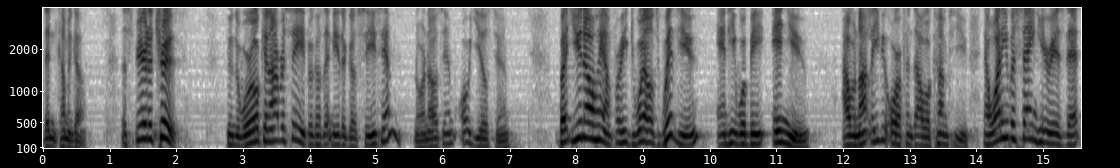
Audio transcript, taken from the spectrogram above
Didn't come and go. The Spirit of truth, whom the world cannot receive because it neither goes sees him, nor knows him, or yields to him. But you know him, for he dwells with you, and he will be in you. I will not leave you orphans, I will come to you. Now, what he was saying here is that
